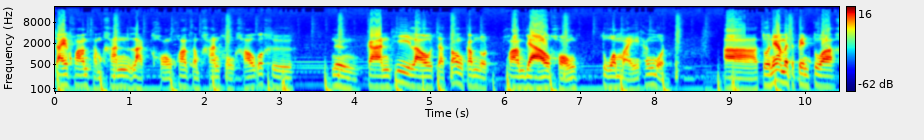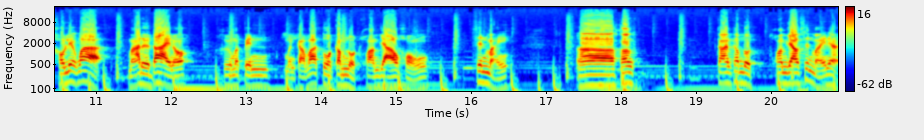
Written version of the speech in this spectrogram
ใจความสำคัญหลักของความสำคัญของเขาก็คือ 1. การที่เราจะต้องกำหนดความยาวของตัวไหมทั้งหมด ตัวนี้มันจะเป็นตัวเขาเรียกว่าม้าเดินได้เนาะคือมันเป็นเหมือนกับว่าตัวกำหนดความยาวของเส้นไหมการการกำหนดความยาวเส้นไหมเนี่ย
